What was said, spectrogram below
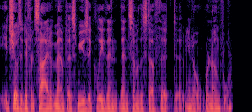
It shows a different side of Memphis musically than than some of the stuff that uh, you know we're known for.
